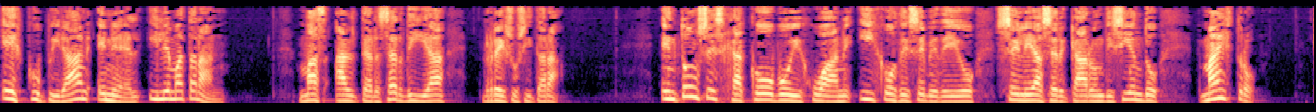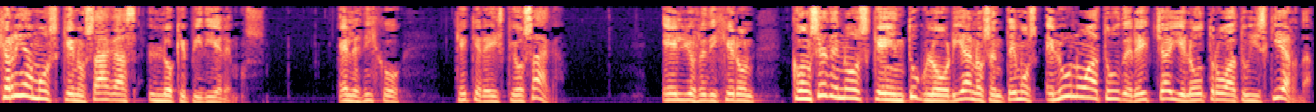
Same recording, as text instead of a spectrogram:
escupirán en él, y le matarán. Mas al tercer día resucitará. Entonces Jacobo y Juan, hijos de Zebedeo, se le acercaron diciendo, Maestro, querríamos que nos hagas lo que pidiéremos. Él les dijo, ¿qué queréis que os haga? Ellos le dijeron, concédenos que en tu gloria nos sentemos el uno a tu derecha y el otro a tu izquierda.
